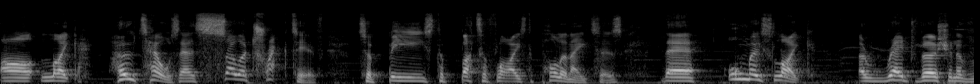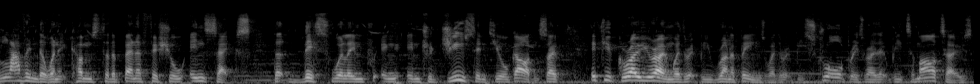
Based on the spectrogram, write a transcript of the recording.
are like hotels. They're so attractive to bees, to butterflies, to pollinators. They're almost like a red version of lavender when it comes to the beneficial insects that this will in introduce into your garden. So if you grow your own, whether it be runner beans, whether it be strawberries, whether it be tomatoes,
